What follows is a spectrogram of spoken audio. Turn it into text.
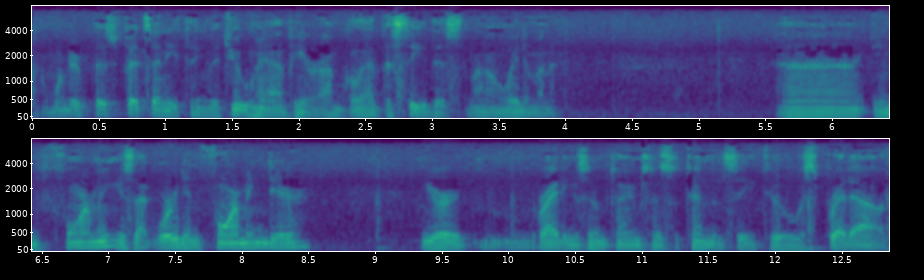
I wonder if this fits anything that you have here. I'm glad to see this. Now, wait a minute. Uh, informing, is that word informing, dear? Your writing sometimes has a tendency to spread out.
